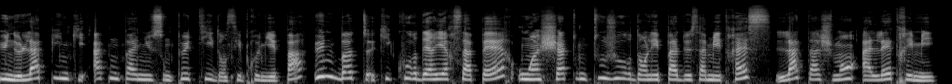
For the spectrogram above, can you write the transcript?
une lapine qui accompagne son petit dans ses premiers pas, une qui court derrière sa paire ou un chaton toujours dans les pas de sa maîtresse, l'attachement à l'être aimé.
